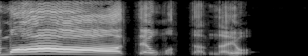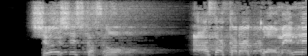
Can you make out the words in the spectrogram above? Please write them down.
に。もうって思ったんだよ。シュンシスカスの朝からごめんね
